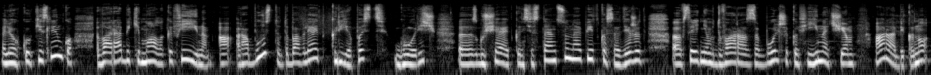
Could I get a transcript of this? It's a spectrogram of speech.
легкую кислинку. В арабике мало кофеина, а робуста добавляет крепость, горечь, э, сгущает консистенцию напитка, содержит э, в среднем в два раза больше кофеина, чем арабика, но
